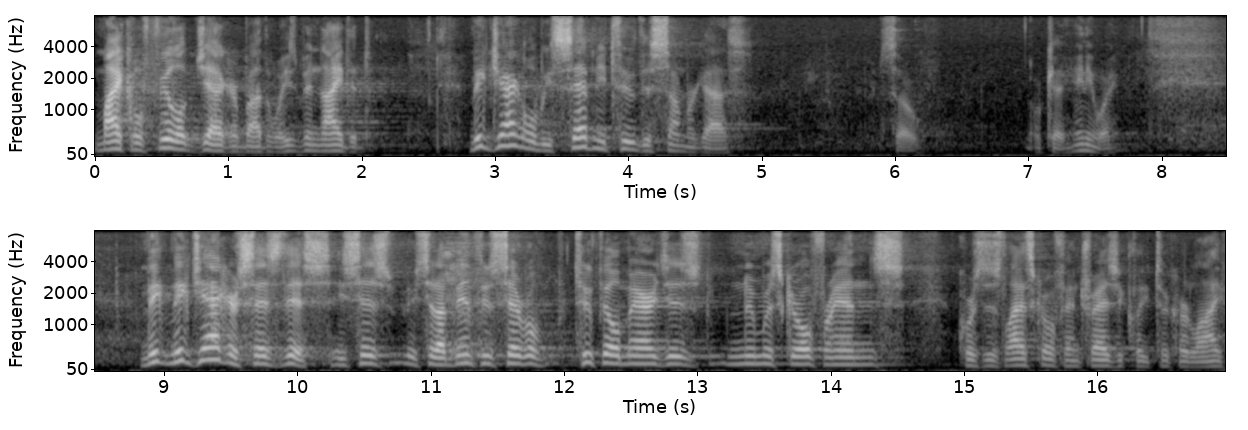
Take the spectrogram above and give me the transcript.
Michael Philip Jagger, by the way, he's been knighted. Mick Jagger will be 72 this summer, guys. So, okay, anyway. Mick, Mick Jagger says this. He says, he said, I've been through several two failed marriages, numerous girlfriends. Course, his last girlfriend tragically took her life.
